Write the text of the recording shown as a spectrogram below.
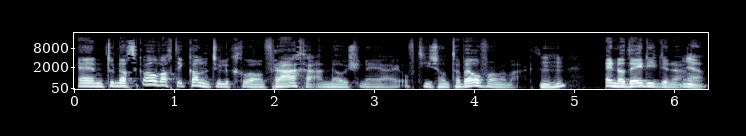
En toen dacht ik, oh wacht, ik kan natuurlijk gewoon vragen aan Notion AI of die zo'n tabel voor me maakt. Mhm. En dat deed hij daarna. Ja. En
